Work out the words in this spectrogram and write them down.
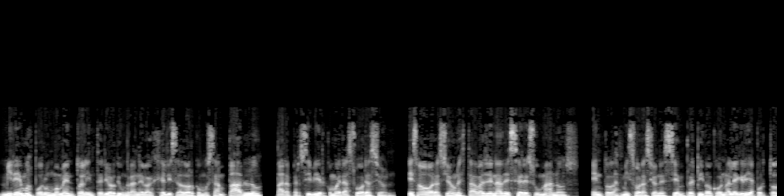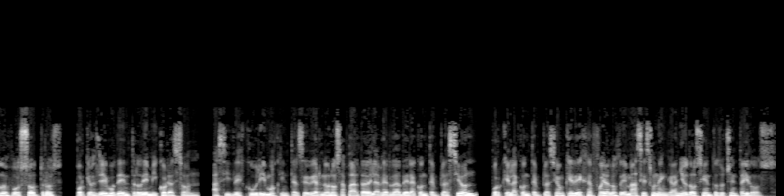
Miremos por un momento el interior de un gran evangelizador como San Pablo, para percibir cómo era su oración. Esa oración estaba llena de seres humanos, en todas mis oraciones siempre pido con alegría por todos vosotros, porque os llevo dentro de mi corazón. Así descubrimos que interceder no nos aparta de la verdadera contemplación, porque la contemplación que deja fuera a los demás es un engaño 282.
